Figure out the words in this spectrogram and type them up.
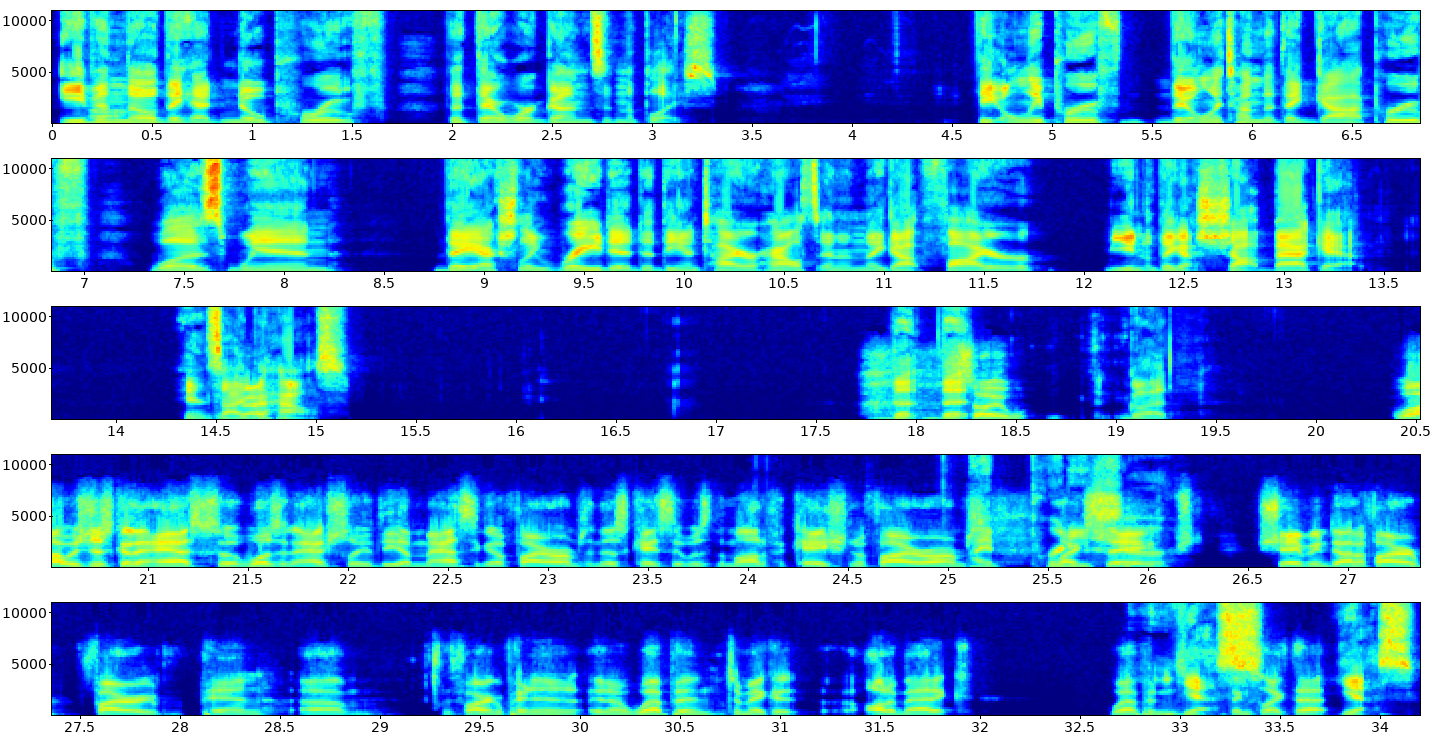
even Ah. though they had no proof that there were guns in the place. The only proof, the only time that they got proof was when they actually raided the entire house and then they got fire, you know, they got shot back at inside Okay. the house. The, the, so, it, go ahead. well, I was just going to ask. So, it wasn't actually the amassing of firearms in this case; it was the modification of firearms. I'm pretty like, say, sure. shaving down a fire fire pin, um, firing a pin in a, in a weapon to make it automatic weapon. Yes. things like that. Yes.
